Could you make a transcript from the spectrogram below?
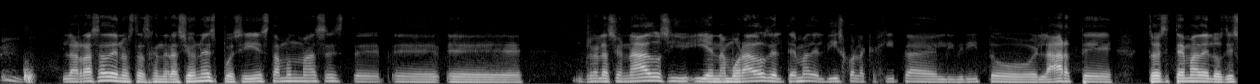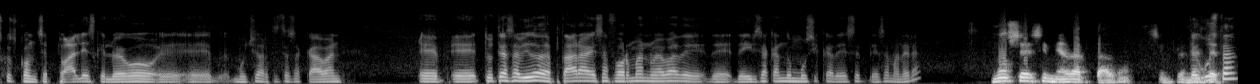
la raza de nuestras generaciones, pues sí estamos más este, eh, eh, relacionados y, enamorados del tema del disco, la cajita, el librito, el arte, todo ese tema de los discos conceptuales que luego eh, muchos artistas acaban. ¿Tú te has sabido adaptar a esa forma nueva de, de ir sacando música de, ese, de esa manera? No sé si me he adaptado, simplemente. ¿Te gusta?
